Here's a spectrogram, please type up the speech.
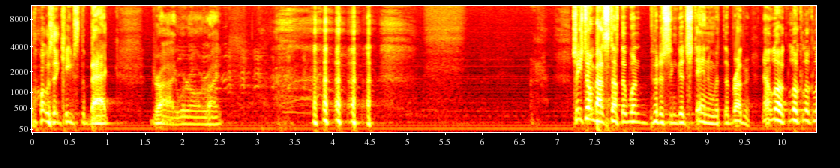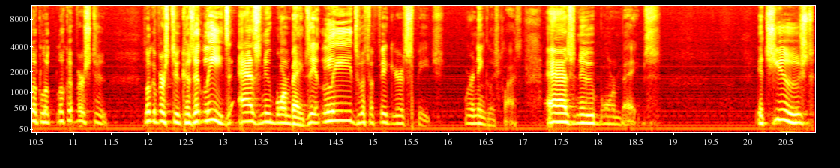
long as it keeps the back dry, we're all right. So he's talking about stuff that wouldn't put us in good standing with the brethren. Now look, look, look, look, look, look at verse 2. Look at verse 2, because it leads as newborn babes. It leads with a figure of speech. We're in English class. As newborn babes. It's used,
